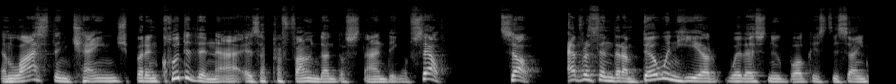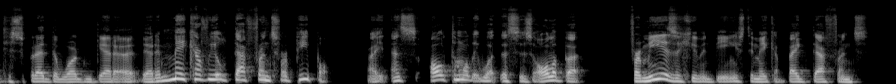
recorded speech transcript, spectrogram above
and lasting change, but included in that is a profound understanding of self. So, everything that I'm doing here with this new book is designed to spread the word and get it out there and make a real difference for people, right? That's ultimately what this is all about. For me as a human being, is to make a big difference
